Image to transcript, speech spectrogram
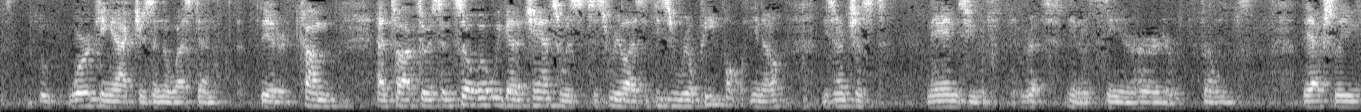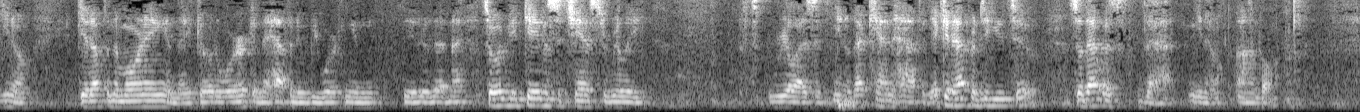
working actors in the West End theater come and talk to us. And so what we got a chance was to realize that these are real people. You know, these aren't just names you've read, you know seen or heard or films. They actually, you know, get up in the morning and they go to work and they happen to be working in theater that night. So it gave us a chance to really realize that you know that can happen. It can happen to you too. So that was that. You know. Um, Cool.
